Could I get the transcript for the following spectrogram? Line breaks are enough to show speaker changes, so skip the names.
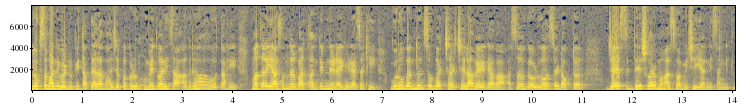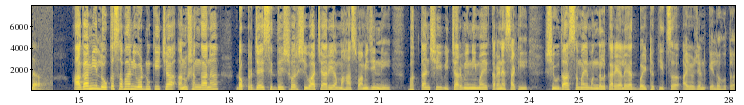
लोकसभा निवडणुकीत आपल्याला भाजपकडून उमेदवारीचा आग्रह होत आहे. मात्र या संदर्भात अंतिम निर्णय घेण्यासाठी गुरुबंधूंसोबत चर्चेला वेळ द्यावा असं गौडगावचे डॉक्टर जयसिद्धेश्वर महास्वामीजी यांनी सांगितलं.
आगामी लोकसभा निवडणुकीच्या अनुषंगानं डॉक्टर जयसिद्धेश्वर शिवाचार्य महास्वामीजींनी भक्तांशी विचारविनिमय करण्यासाठी शिवदासमय मंगल कार्यालयात बैठकीचं आयोजन केलं होतं.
